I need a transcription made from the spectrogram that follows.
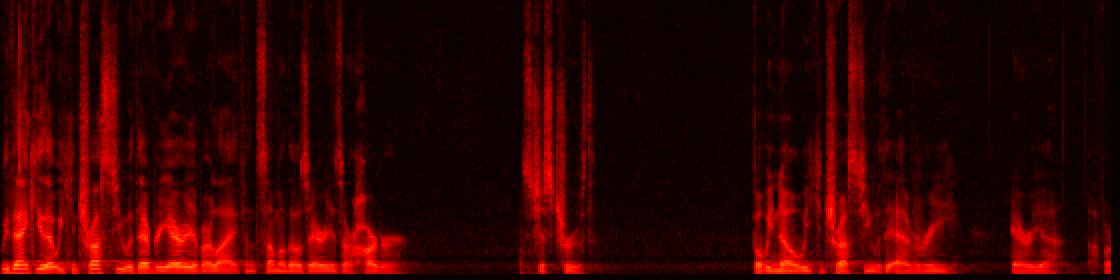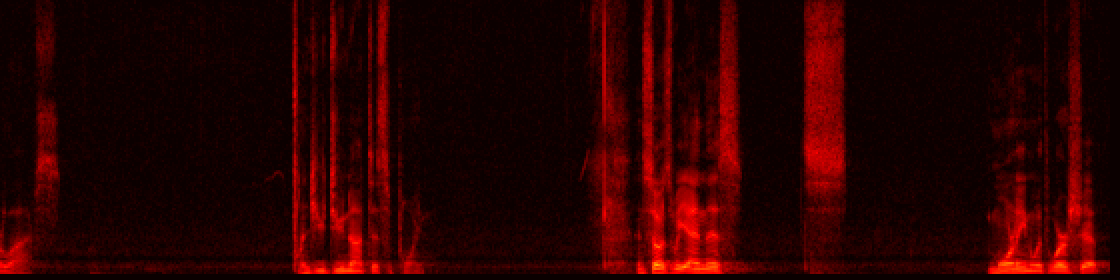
We thank you that we can trust you with every area of our life, and some of those areas are harder. It's just truth. But we know we can trust you with every area of our lives. And you do not disappoint. And so, as we end this morning with worship,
